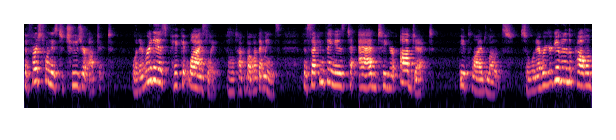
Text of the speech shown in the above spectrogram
The first one is to choose your object. Whatever it is, pick it wisely, and we'll talk about what that means. The second thing is to add to your object the applied loads. So whatever you're given in the problem,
